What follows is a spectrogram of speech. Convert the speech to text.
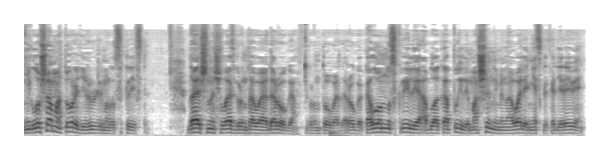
не глуша моторы дежурили мотоциклисты. Дальше началась грунтовая дорога. Грунтовая дорога. Колонну скрыли облака пыли, машины миновали несколько деревень.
